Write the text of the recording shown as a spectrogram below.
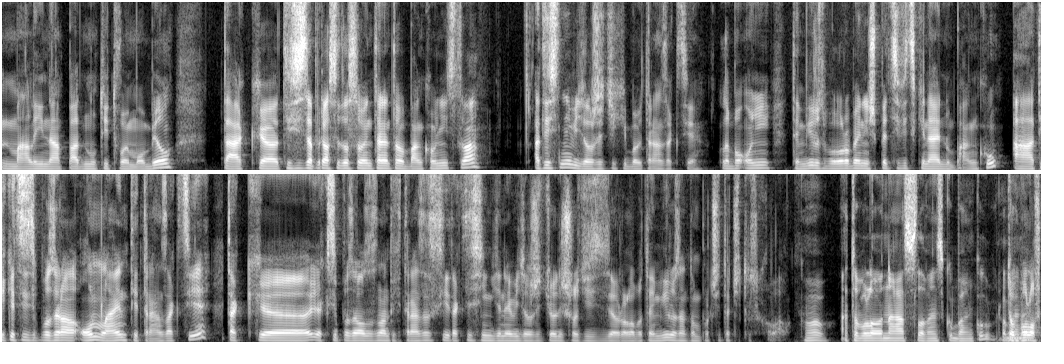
mali napadnutý tvoj mobil, tak e, ty si sa prihlásil do svojho internetového bankovníctva a ty si nevidel, že ti chýbajú transakcie. Lebo oni, ten vírus bol robený špecificky na jednu banku a ty keď si si pozeral online tie transakcie, tak e, jak si pozeral zoznam tých transakcií, tak ty si nikde nevidel, že ti odišlo 1000 eur, lebo ten vírus na tom počítači to schoval. Wow. A to bolo na Slovensku banku? To bolo v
